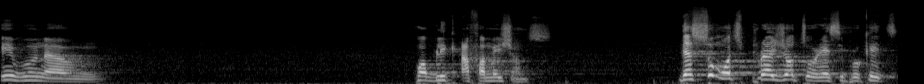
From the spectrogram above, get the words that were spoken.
even um, public affirmations. There's so much pressure to reciprocate.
